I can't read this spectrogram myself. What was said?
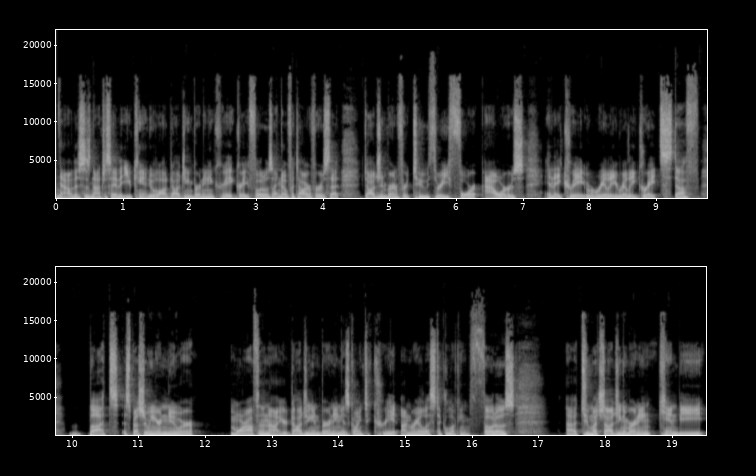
Now, this is not to say that you can't do a lot of dodging and burning and create great photos. I know photographers that dodge and burn for two, three, four hours and they create really, really great stuff. But especially when you're newer, more often than not, your dodging and burning is going to create unrealistic looking photos. Uh, too much dodging and burning can be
